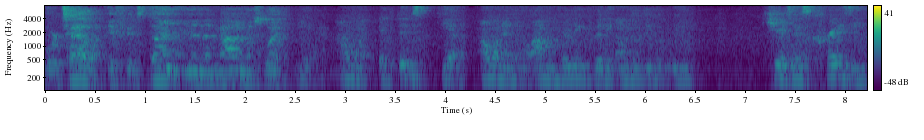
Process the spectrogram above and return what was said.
or tell if it's done in an anonymous way. Yeah, I want if this. Yeah, I want to know. I'm really, really, unbelievably curious, and it's crazy.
